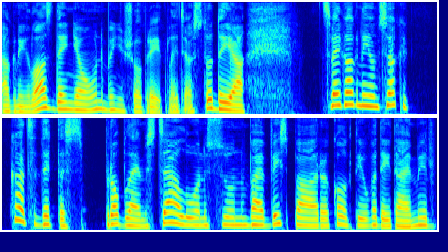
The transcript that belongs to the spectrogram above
Agnija Lazdiņa, un viņa šobrīd līdzās studijā. Sveika, Agnija, un saka, kāds tad ir tas problēmas cēlonis un vai vispār kolektīvu vadītājiem ir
